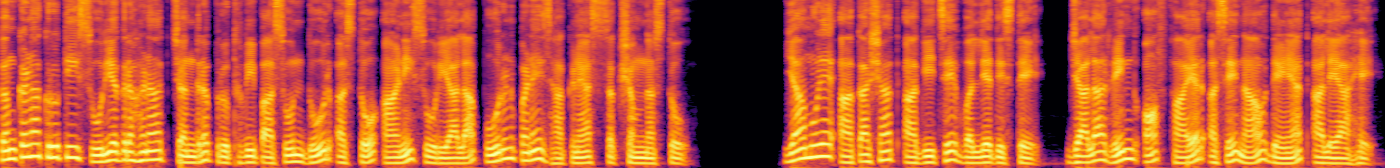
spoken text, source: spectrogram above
कंकणाकृती सूर्यग्रहणात चंद्र पृथ्वीपासून दूर असतो आणि सूर्याला पूर्णपणे झाकण्यास सक्षम नसतो. यामुळे आकाशात आगीचे वल्य दिसते, ज्याला रिंग ऑफ़ फायर असे नाव देण्यात आले आहे.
